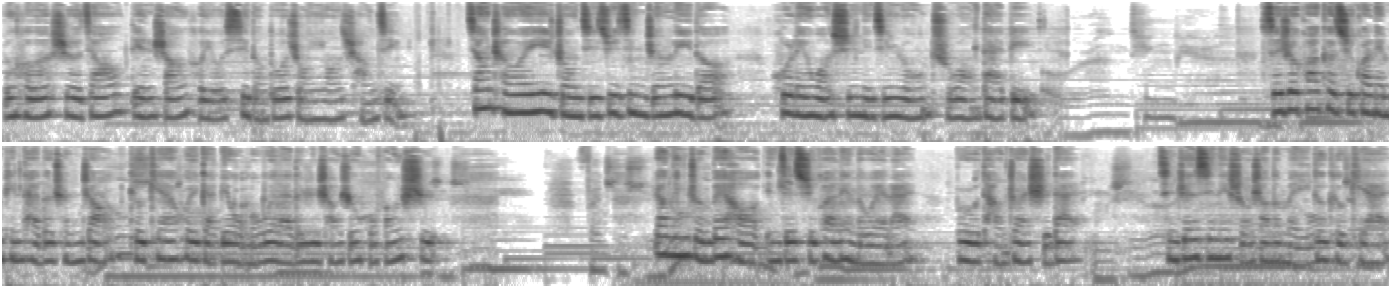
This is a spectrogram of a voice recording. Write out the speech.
融合了社交、电商和游戏等多种应用场景，将成为一种极具竞争力的互联网虚拟金融除网代币。随着夸克区块链平台的成长，QKI 会改变我们未来的日常生活方式，让您准备好迎接区块链的未来。步入糖钻时代，请珍惜你手上的每一个 QKI，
